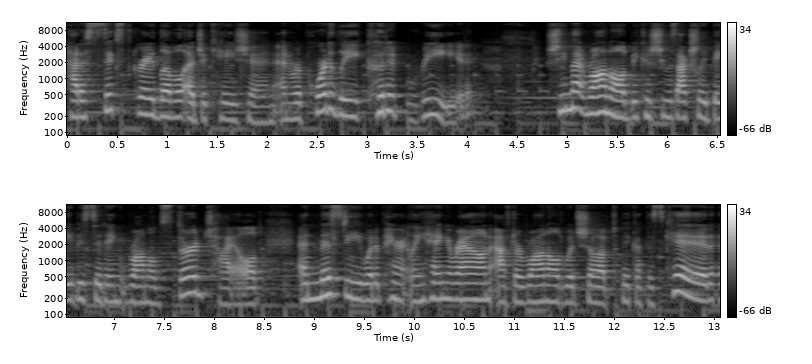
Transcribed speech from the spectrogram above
had a sixth grade level education and reportedly couldn't read. She met Ronald because she was actually babysitting Ronald's third child, and Misty would apparently hang around after Ronald would show up to pick up his kid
